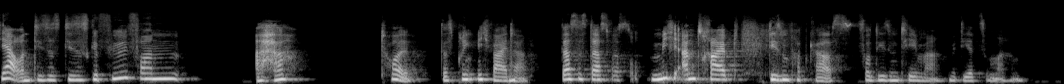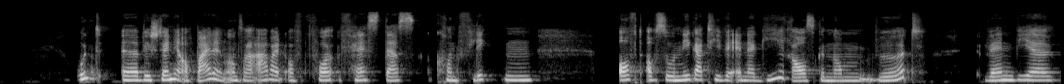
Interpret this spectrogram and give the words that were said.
ja, und dieses, dieses Gefühl von, aha, toll, das bringt mich weiter. Das ist das, was mich antreibt, diesen Podcast zu diesem Thema mit dir zu machen. Und äh, wir stellen ja auch beide in unserer Arbeit oft vor, fest, dass Konflikten oft auch so negative Energie rausgenommen wird, wenn wir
